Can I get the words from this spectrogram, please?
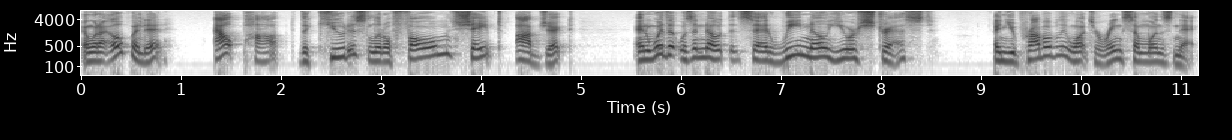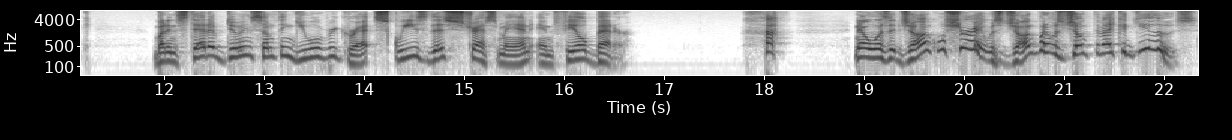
And when I opened it, out popped the cutest little foam shaped object. And with it was a note that said, We know you are stressed and you probably want to wring someone's neck. But instead of doing something you will regret, squeeze this stress man and feel better. Ha! Now, was it junk? Well, sure, it was junk, but it was junk that I could use.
